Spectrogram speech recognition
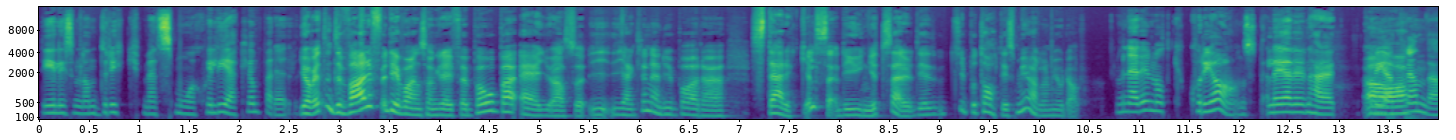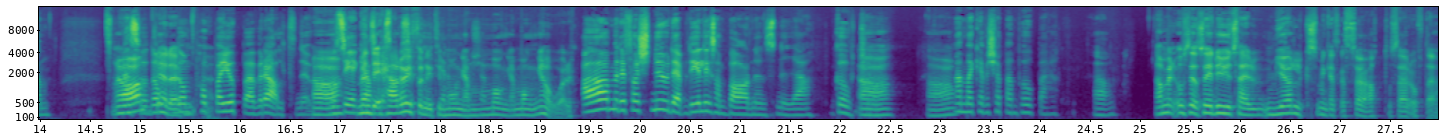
Det är liksom någon dryck med små geléklumpar i. Jag vet inte varför det var en sån grej, för boba är ju alltså, egentligen är det ju bara stärkelse. Det är ju inget så här, det är typ potatismjöl de gjorde av. Men är det något koreanskt? Eller är det den här Koreatrenden? Ja, alltså, det är de, det. de poppar ju upp överallt nu. Ja, men det här har ju funnits i många, många, många år. Ja, men det är först nu det, det är liksom barnens nya go-to. Ja, ja. Mamma kan vi köpa en boba? Ja, ja men och sen så är det ju så här mjölk som är ganska söt och så här ofta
